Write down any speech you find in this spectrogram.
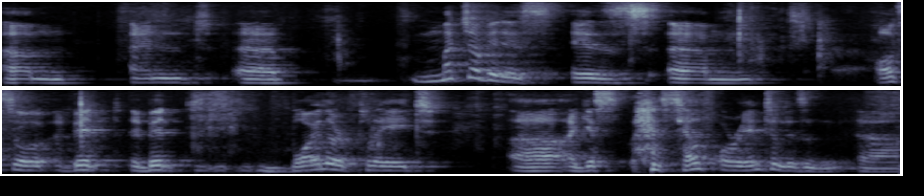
um, and uh, much of it is is um, also a bit a bit boilerplate. Uh, I guess self-orientalism. Uh,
